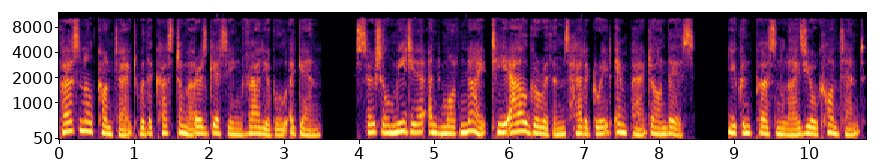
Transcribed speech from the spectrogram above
Personal contact with a customer is getting valuable again. Social media and modern IT algorithms had a great impact on this. You can personalize your content,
